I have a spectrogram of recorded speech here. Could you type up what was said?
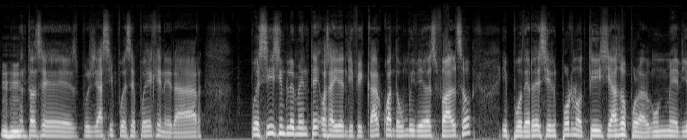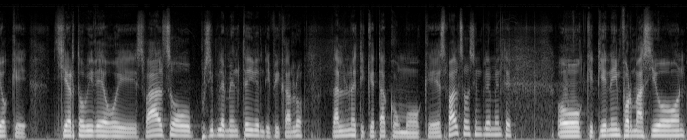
Entonces, pues ya sí pues se puede generar pues sí, simplemente, o sea, identificar cuando un video es falso y poder decir por noticias o por algún medio que cierto video es falso o simplemente identificarlo, darle una etiqueta como que es falso simplemente o que tiene información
